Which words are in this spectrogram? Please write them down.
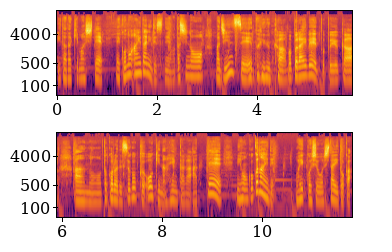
いただきまして、えーこの間にですね、私の、まあ、人生というか、まあ、プライベートというか、あの、ところですごく大きな変化があって、日本国内でお引越しをしたりとか、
